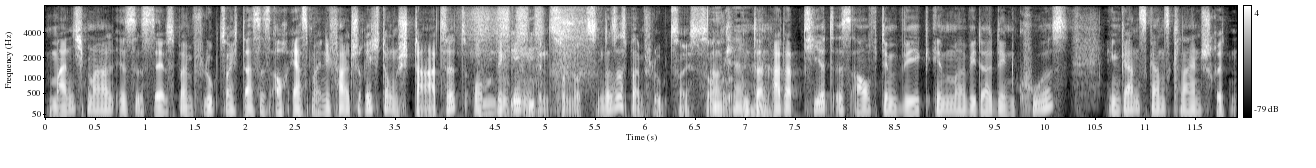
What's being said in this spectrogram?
manchmal ist es selbst beim Flugzeug, dass es auch erstmal in die falsche Richtung startet, um den Gegenwind zu nutzen. Das ist beim Flugzeug so. Okay, Und dann ja. adaptiert es auf dem Weg immer wieder den Kurs in ganz, ganz kleinen Schritten.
